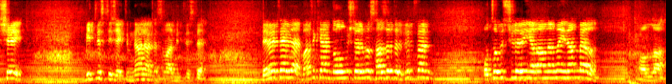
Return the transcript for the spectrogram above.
Şey... Bitlis diyecektim. Ne alakası var Bitlis'te? Demet Evler, Batıkent dolmuşlarımız hazırdır. Lütfen otobüsçülerin yalanlarına inanmayalım. Allah.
